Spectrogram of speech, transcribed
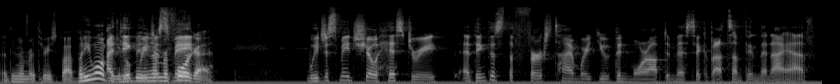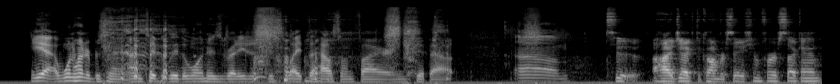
at the number three spot. But he won't be. He'll be the number four made, guy. We just made show history. I think this is the first time where you've been more optimistic about something than I have. Yeah, one hundred percent. I'm typically the one who's ready to just light the house on fire and dip out. Um, to hijack the conversation for a second,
